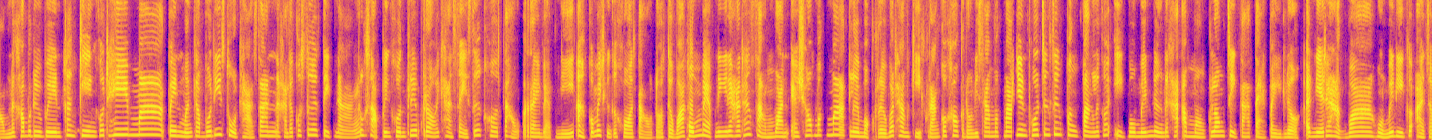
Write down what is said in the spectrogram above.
วนะคะ บริเวณกางเกงก็เท่มากเป็นเหมือนกับบอดี้สูทขาสั้นนะคะ แล้วก็เสื้อติดหนังลูกสาวเป็นคนเรียบร้อยค่ะใส่เสื้อคอเต่าอะไรแบบนี้อะก็ไม่ถึงกับคอเต่าเนาะแต่ว่าผมแบบนี้นะคะ ทั้ง 3 วันแอร์ชอบมาก ๆ เลยบอกเลยว่าทำกี่ครั้งก็เข้ากับน้องลิซ่ามากๆยืนโพสจึ้งๆปังๆ แล้วก็อีกโมเมนต์หนึ่งนะคะอะมองกล้องจิกตาแตกไปเลยอันนี้ถ้าหากว่าหุ่นไม่ดีก็อาจจะ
